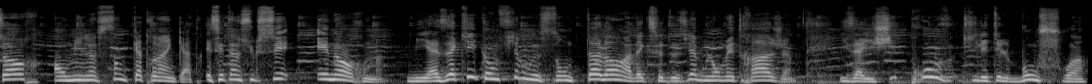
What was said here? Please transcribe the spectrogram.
sort en 1984 et c'est un succès énorme. Miyazaki confirme son talent avec ce deuxième long métrage. Isaichi prouve qu'il était le bon choix.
